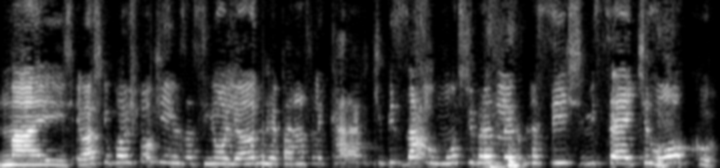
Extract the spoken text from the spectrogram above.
Mas eu acho que foi aos pouquinhos, assim, olhando, reparando, falei, caraca, que bizarro, um monte de brasileiro me assiste, me segue, que louco.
